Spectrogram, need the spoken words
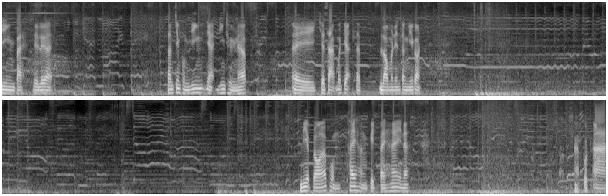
ยิงไปเรื่อยๆตามจริงผมยิงเนี่ยยิงถึงนะครับเอเคสากเมื่อกี้แต่เรามาเน้นตรงนี้ก่อน เรียบร้อยครับผมไทหังปิดไปให้นะะกด R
